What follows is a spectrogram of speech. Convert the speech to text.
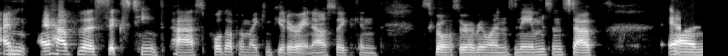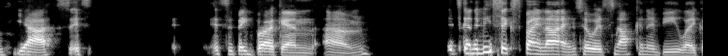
i'm i have the 16th pass pulled up on my computer right now so i can scroll through everyone's names and stuff and yeah it's it's a big book and um it's going to be six by nine so it's not going to be like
